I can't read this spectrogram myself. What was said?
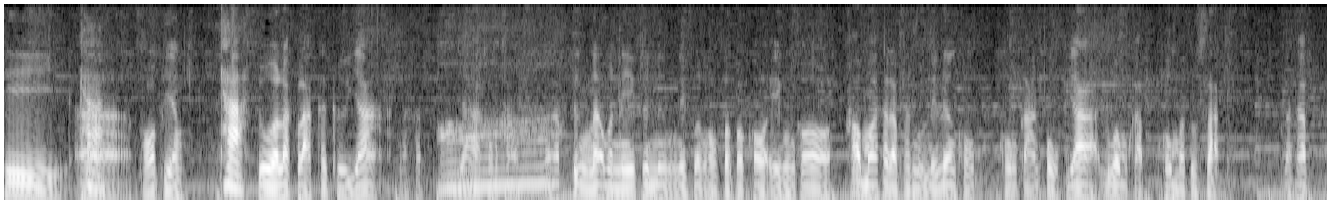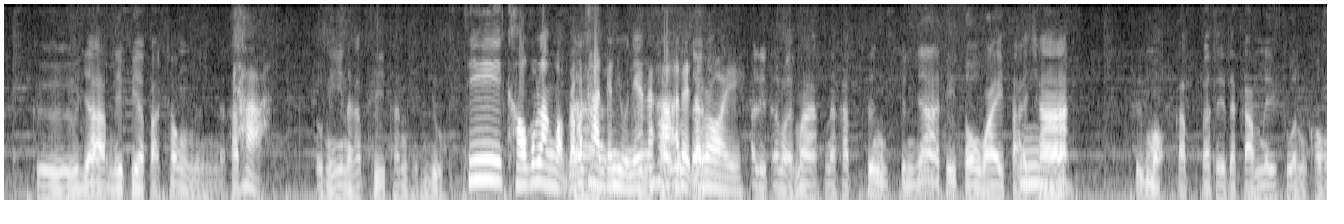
ที่อ่าค่ะพอเพียง ค่ะ ตัวหลักๆก็คือหญ้านะครับอ๋อ หญ้าของเขานะครับ ซึ่งณวันนี้คือหนึ่งในส่วนของสปกเองก็เข้ามาสนับสนุนในเรื่องของโครงการปลูกหญ้าร่วมกับกรมปศุสัตว์ นะครับ คือหญ้าในเปียปากช่องหนึ่งนะครับค่ะ ตรงนี้นะครับที่ท่านเห็นอยู่ ที่เขากำลังแบบรับประทานกันอยู่เนี่ยนะคะอ่าอร่อยอร่อย อร่อยอร่อยมากนะครับ ซึ่งเป็นหญ้าที่โตไวตายช้า ซึ่งเหมาะกับเกษตรกรรมในส่วนของ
